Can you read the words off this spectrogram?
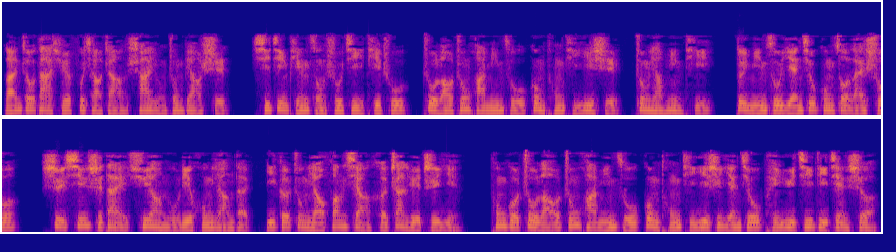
兰州大学副校长沙永忠表示，习近平总书记提出筑牢中华民族共同体意识重要命题，对民族研究工作来说，是新时代需要努力弘扬的一个重要方向和战略指引。通过筑牢中华民族共同体意识研究培育基地建设，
